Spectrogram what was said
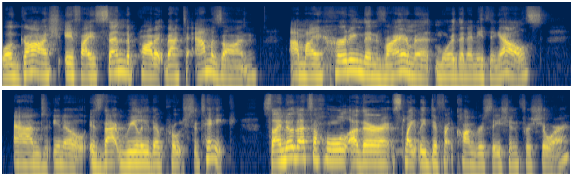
well, gosh, if I send the product back to Amazon, am I hurting the environment more than anything else? And, you know, is that really the approach to take? So I know that's a whole other slightly different conversation for sure.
